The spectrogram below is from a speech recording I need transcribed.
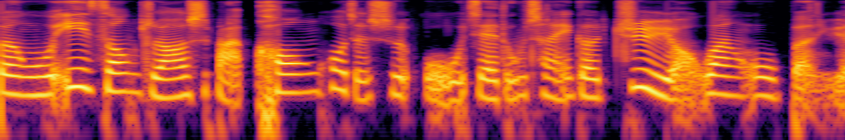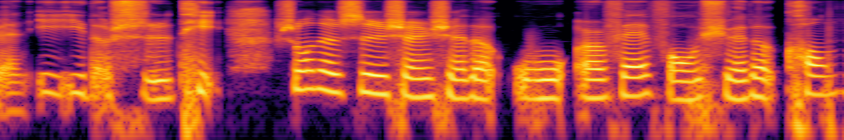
本无义宗主要是把空或者是无解读成一个具有万物本源意义的实体，说的是玄学的无，而非佛学的空。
